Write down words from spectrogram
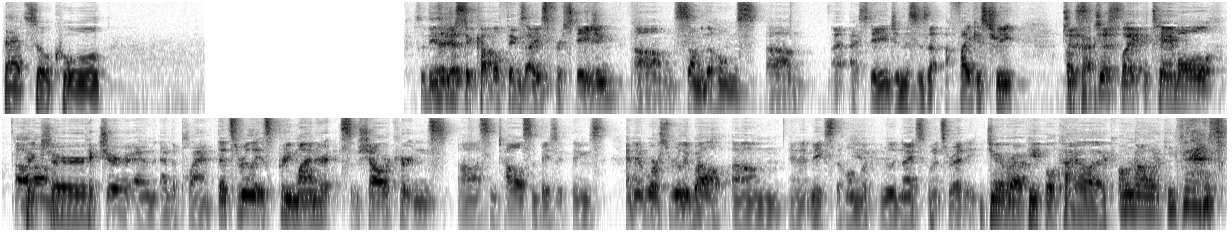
That's so cool. So these are just a couple things I use for staging. Um, some of the homes um, I, I stage, and this is a, a ficus tree. Just, Okay. just like the table, um, Picture. picture, and, and the plant. That's really it's pretty minor. It's some shower curtains, uh, some towels, some basic things, and it works really well. Um, and it makes the home look really nice when it's ready. Do you ever have people kind of like, oh no, I want to keep that?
